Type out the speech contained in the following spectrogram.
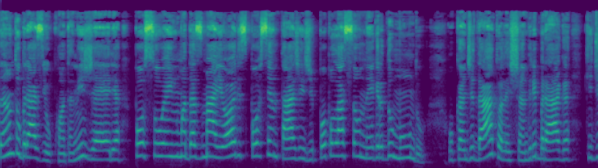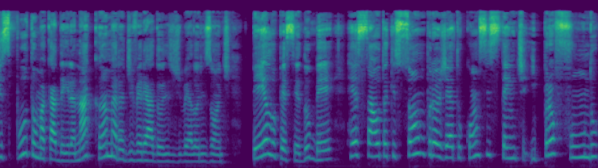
Tanto o Brasil quanto a Nigéria possuem uma das maiores porcentagens de população negra do mundo. O candidato Alexandre Braga, que disputa uma cadeira na Câmara de Vereadores de Belo Horizonte pelo PCdoB, ressalta que só um projeto consistente e profundo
